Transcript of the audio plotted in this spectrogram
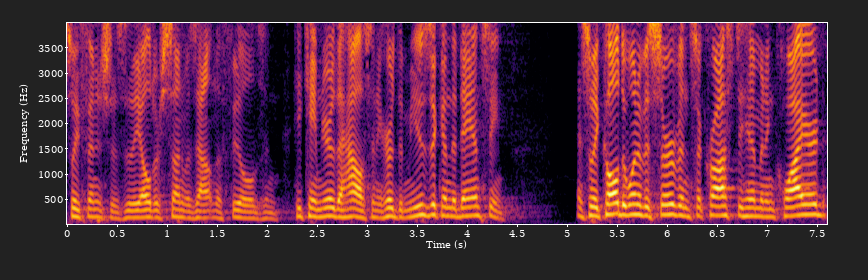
So he finishes. The elder son was out in the fields, and he came near the house, and he heard the music and the dancing. And so he called to one of his servants across to him and inquired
